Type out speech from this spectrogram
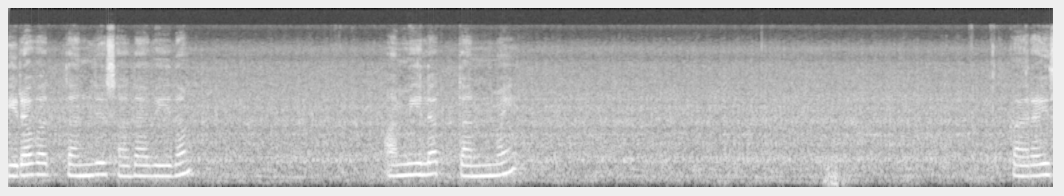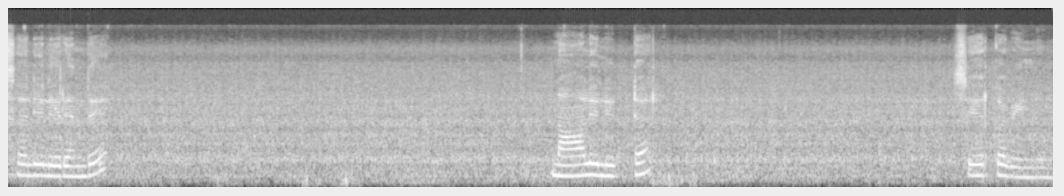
இருபத்தஞ்சு சதவீதம் அமிலத்தன்மை கரைசலிலிருந்து நாலு லிட்டர் சேர்க்க வேண்டும்.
